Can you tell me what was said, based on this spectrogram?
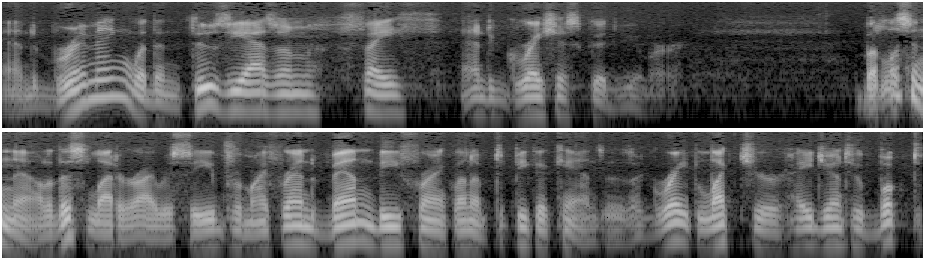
and brimming with enthusiasm, faith, and gracious good humor. But listen now to this letter I received from my friend Ben B. Franklin of Topeka, Kansas, a great lecture agent who booked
